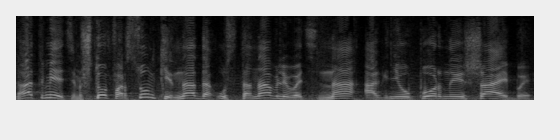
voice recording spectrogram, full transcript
Отметим, что форсунки надо устанавливать на огнеупорные шайбы,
